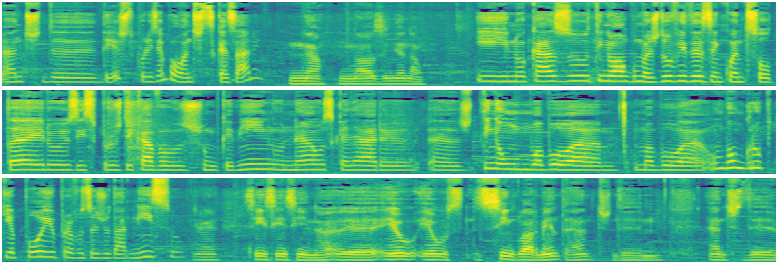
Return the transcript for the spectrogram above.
antes de, deste, por exemplo, ou antes de se casarem? Não, nós ainda não. E no caso, tinham algumas dúvidas enquanto solteiros? Isso prejudicava-os um bocadinho? Não? Se calhar uh, tinham uma boa, uma boa, um bom grupo de apoio para vos ajudar nisso? É, sim, sim, sim. Eh, eu, eu singularmente, antes de antes de,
